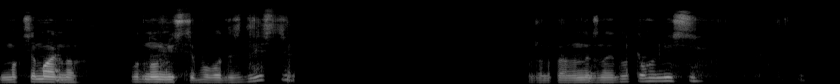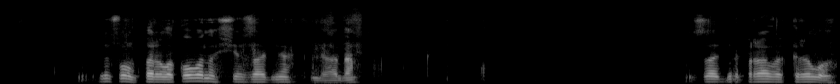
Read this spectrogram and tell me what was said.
Максимально в одному місці було десь 200. Вже, напевно, не знайду того місця. Одним словом, перелакована ще задня ляда. Заднє праве крило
